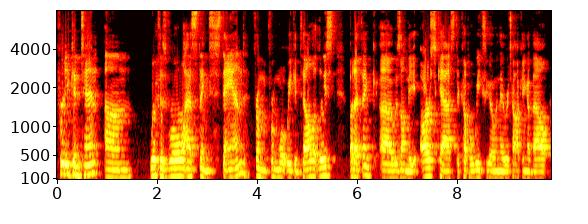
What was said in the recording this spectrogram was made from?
pretty content um, with his role as things stand from from what we can tell at least. But I think uh, it was on the Arscast a couple weeks ago when they were talking about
